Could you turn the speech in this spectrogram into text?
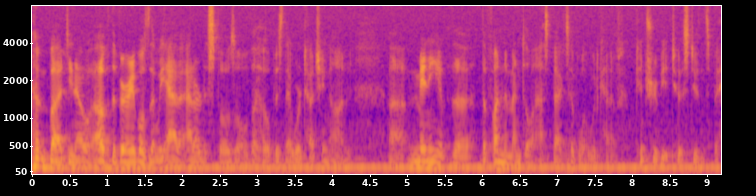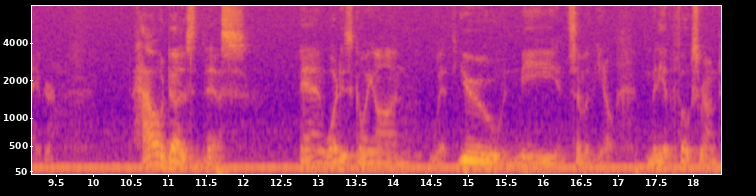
but you know of the variables that we have at our disposal, the hope is that we're touching on uh, many of the the fundamental aspects of what would kind of contribute to a student's behavior. How does this and what is going on with you and me and some of the, you know, many of the folks around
